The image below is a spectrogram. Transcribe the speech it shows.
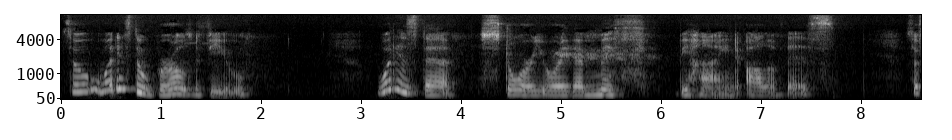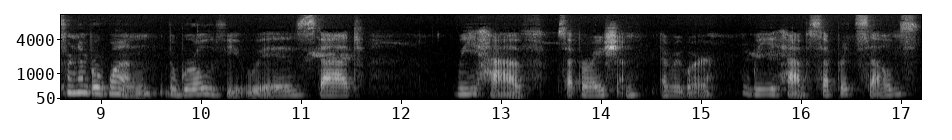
So, what is the worldview? What is the story or the myth behind all of this? So, for number one, the worldview is that we have separation everywhere. We have separate selves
